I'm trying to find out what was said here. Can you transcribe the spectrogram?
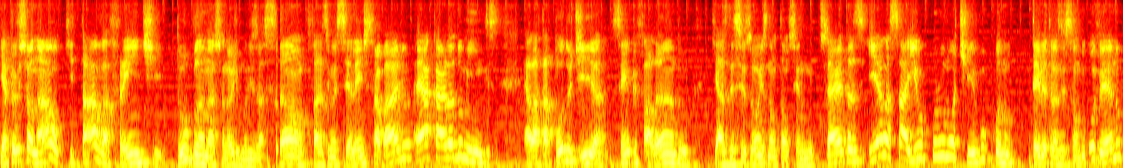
E a profissional que estava à frente do Plano Nacional de Imunização, que fazia um excelente trabalho, é a Carla Domingues. Ela está todo dia sempre falando que as decisões não estão sendo muito certas, e ela saiu por um motivo, quando teve a transição do governo,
